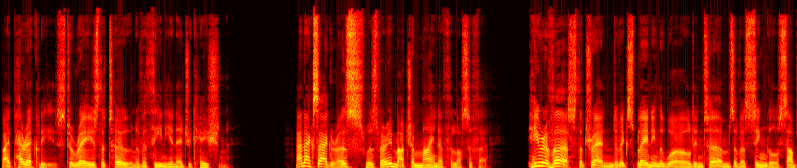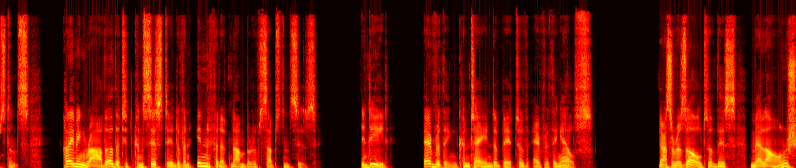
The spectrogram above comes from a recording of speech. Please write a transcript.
by Pericles to raise the tone of Athenian education. Anaxagoras was very much a minor philosopher. He reversed the trend of explaining the world in terms of a single substance, claiming rather that it consisted of an infinite number of substances. Indeed, everything contained a bit of everything else. As a result of this melange,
